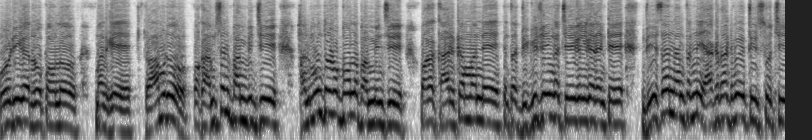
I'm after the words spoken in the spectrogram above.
మోడీ గారి రూపంలో మనకి రాముడు ఒక అంశాన్ని పంపించి హనుమంతుడి రూపంలో పంపించి ఒక కార్యక్రమాన్ని ఇంత దిగ్విజయంగా చేయగలిగారంటే దేశాన్ని అంతని ఏకదాటి మీద తీసుకొచ్చి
